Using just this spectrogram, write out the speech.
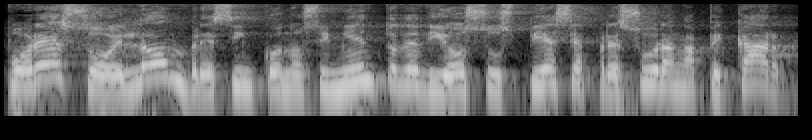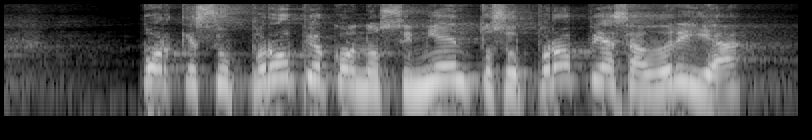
Por eso el hombre sin conocimiento de Dios, sus pies se apresuran a pecar, porque su propio conocimiento, su propia sabiduría,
